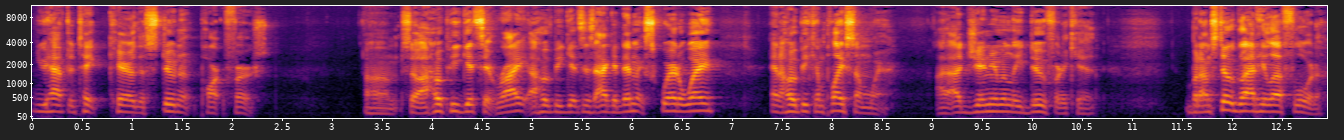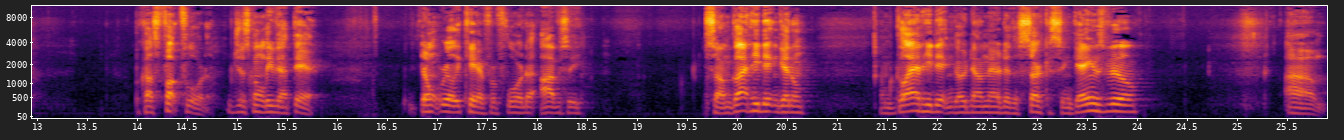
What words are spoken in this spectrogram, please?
you have to take care of the student part first. Um, so I hope he gets it right. I hope he gets his academics squared away, and I hope he can play somewhere. I, I genuinely do for the kid. But I'm still glad he left Florida because fuck Florida. I'm just gonna leave that there. Don't really care for Florida, obviously. So I'm glad he didn't get him. I'm glad he didn't go down there to the circus in Gainesville. Um,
